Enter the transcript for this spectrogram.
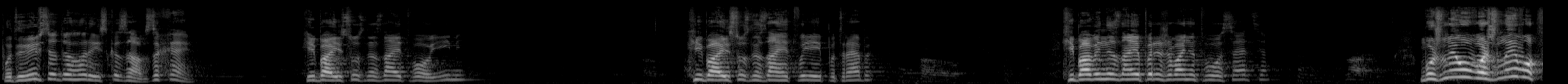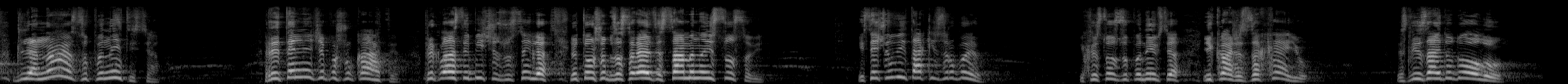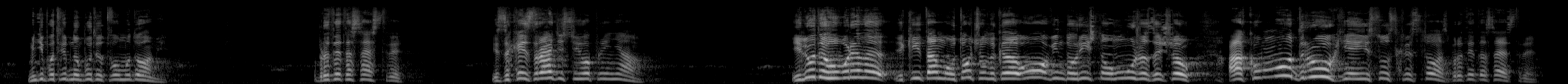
Подивився до гори і сказав: Захей, хіба Ісус не знає Твого ім'я? Хіба Ісус не знає твоєї потреби? Хіба Він не знає переживання твого серця? Можливо, важливо для нас зупинитися, ретельніше пошукати, прикласти більше зусилля для того, щоб зосередитися саме на Ісусові. І цей чоловік так і зробив. І Христос зупинився і каже: Захею, злізай додолу, мені потрібно бути в твоєму домі. Брати та сестри, і Захей з радістю його прийняв. І люди говорили, які там оточували, казали, о, він до грішного мужа зайшов. А кому друг є Ісус Христос, брати та сестри?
